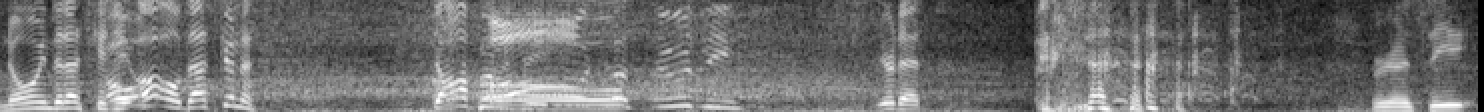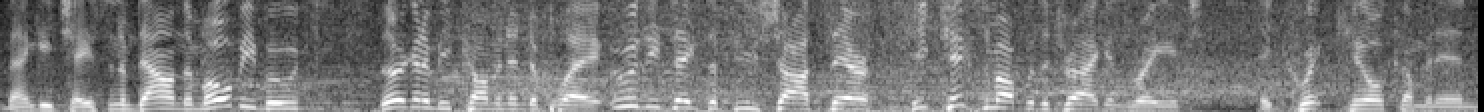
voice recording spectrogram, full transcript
Knowing that SKT, oh, oh that's gonna stop Uzi. Oh. oh, just Uzi. You're dead. We're going to see Bengi chasing him down. The Moby boots, they're going to be coming into play. Uzi takes a few shots there. He kicks him up with the Dragon's Rage. A quick kill coming in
